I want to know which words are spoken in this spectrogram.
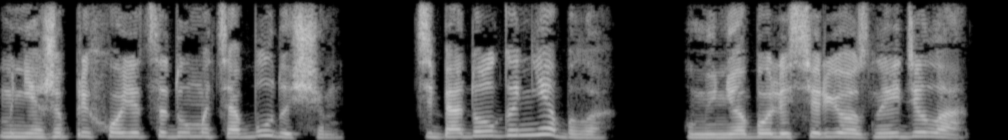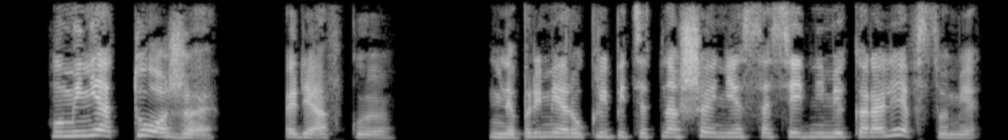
Мне же приходится думать о будущем, Тебя долго не было. У меня были серьезные дела. У меня тоже, рявкую. Например, укрепить отношения с соседними королевствами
